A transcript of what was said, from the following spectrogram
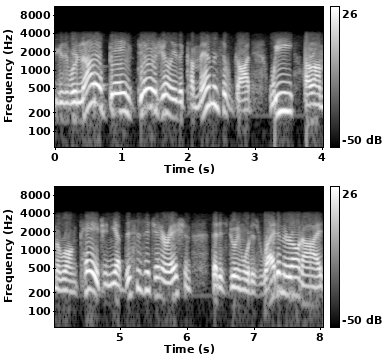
Because if we're not obeying diligently the commandments of God, we are on the wrong page. And yet, this is a generation that is doing what is right in their own eyes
